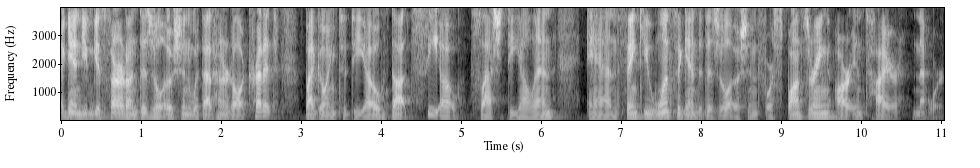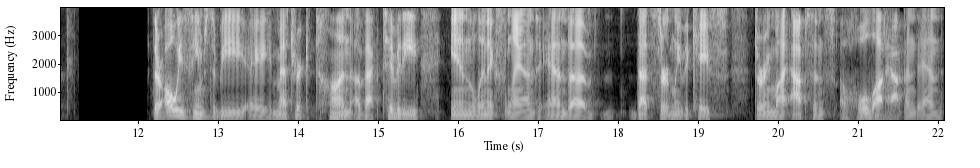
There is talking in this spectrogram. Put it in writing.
Again, you can get started on DigitalOcean with that $100 credit by going to do.co slash DLN. And thank you once again to DigitalOcean for sponsoring our entire network. There always seems to be a metric ton of activity in Linux land, and uh, that's certainly the case during my absence. A whole lot happened, and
